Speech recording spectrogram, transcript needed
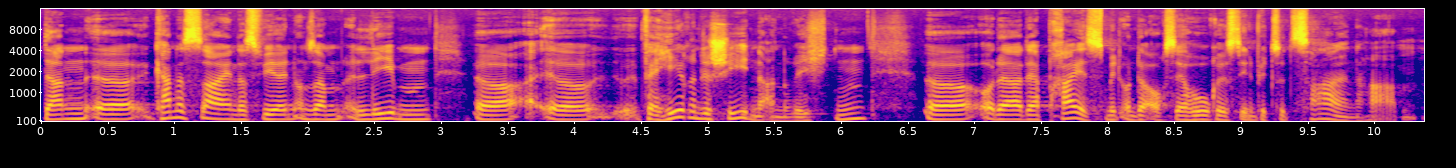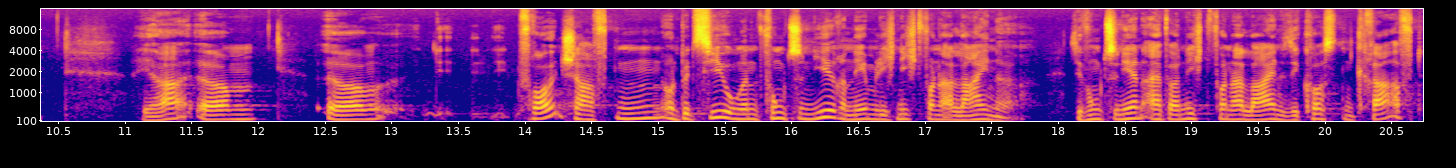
dann äh, kann es sein, dass wir in unserem Leben äh, äh verheerende Schäden anrichten äh, oder der Preis mitunter auch sehr hoch ist, den wir zu zahlen haben. Ja, ähm, ähm, Freundschaften und Beziehungen funktionieren nämlich nicht von alleine. Sie funktionieren einfach nicht von alleine. Sie kosten Kraft.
